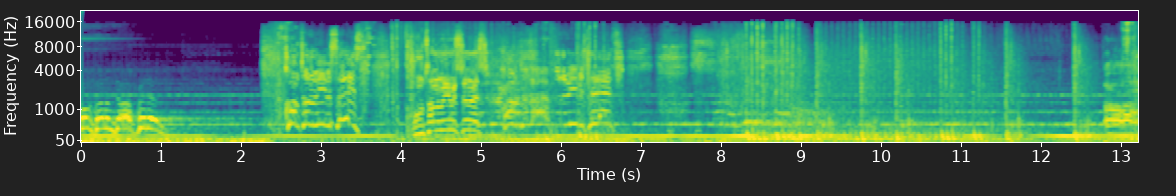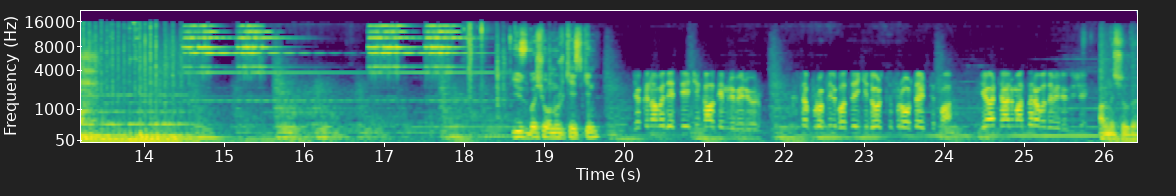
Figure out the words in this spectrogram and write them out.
Komutanım cevap verin. Komutanım iyi misiniz? Komutanım iyi misiniz? Komutanım iyi misiniz? Yüzbaşı Onur Keskin, Yakın hava desteği için kalk emri veriyorum. Kısa profil batı 240 orta irtifa. Diğer talimatlar havada verilecek. anlaşıldı.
